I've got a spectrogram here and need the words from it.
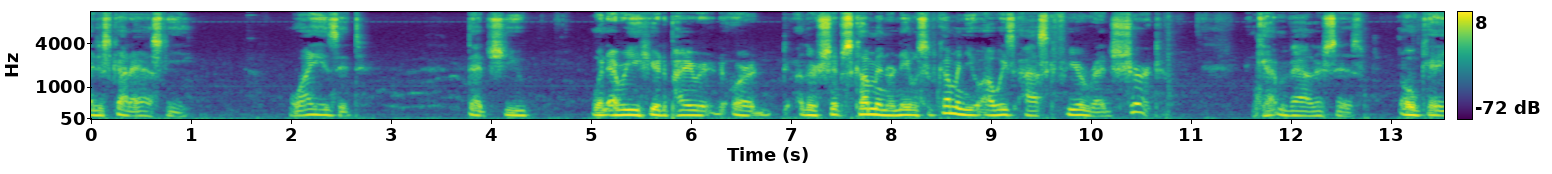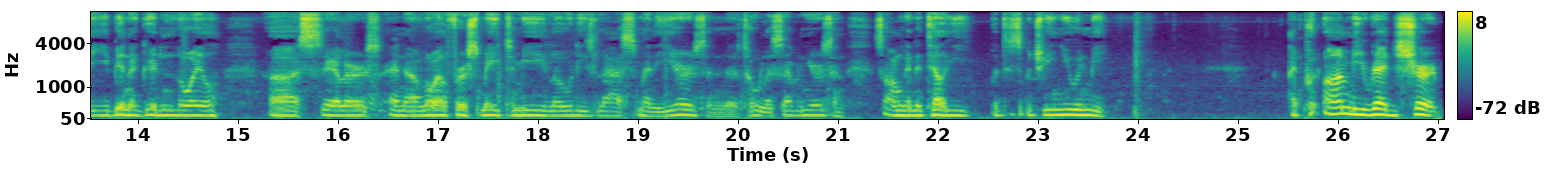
I just gotta ask ye, why is it that you, whenever you hear the pirate or other ships coming or naval ships coming, you always ask for your red shirt? And Captain Valor says, okay, you've been a good and loyal uh, sailor and a loyal first mate to me, lo these last many years, and a total of seven years, and so I'm gonna tell you, but this is between you and me. I put on me red shirt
